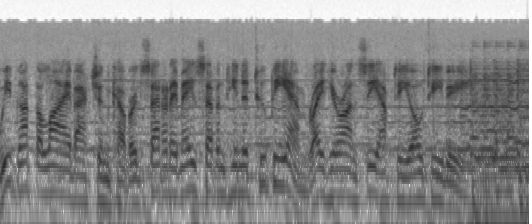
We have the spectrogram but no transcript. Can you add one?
We've got the live action covered Saturday, May 17 at 2 p.m. right here on CFTO TV.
